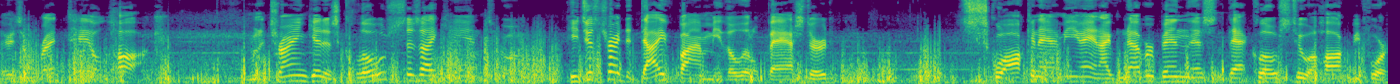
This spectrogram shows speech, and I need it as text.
there's a red-tailed hawk. I'm gonna try and get as close as I can to him. He just tried to dive bomb me, the little bastard. Squawking at me, man. I've never been this that close to a hawk before.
